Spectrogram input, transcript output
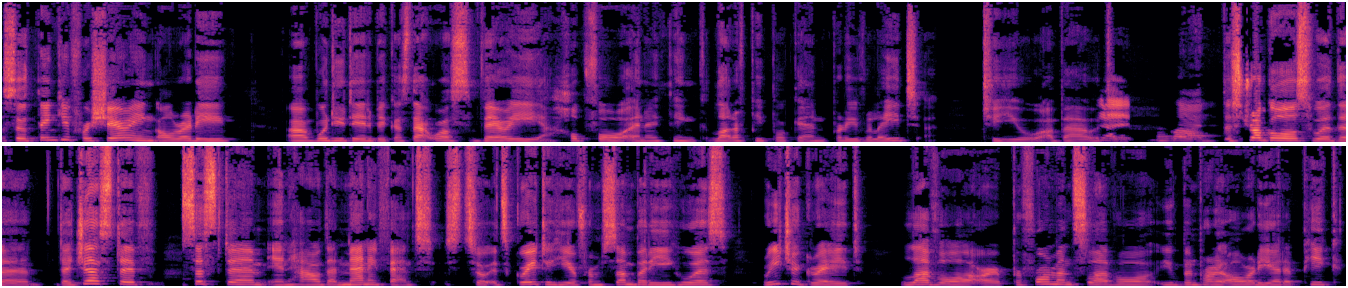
So thank you for sharing already uh, what you did because that was very helpful and i think a lot of people can pretty relate to you about the struggles with the digestive system and how that manifests. So it's great to hear from somebody who has reached a great level or performance level. You've been probably already at a peak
